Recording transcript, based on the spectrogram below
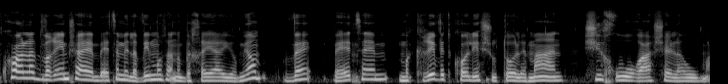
כל הדברים שבעצם מלווים אותנו בחיי היומיום, ובעצם מקריב את כל ישותו למען שחרורה של האומה.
